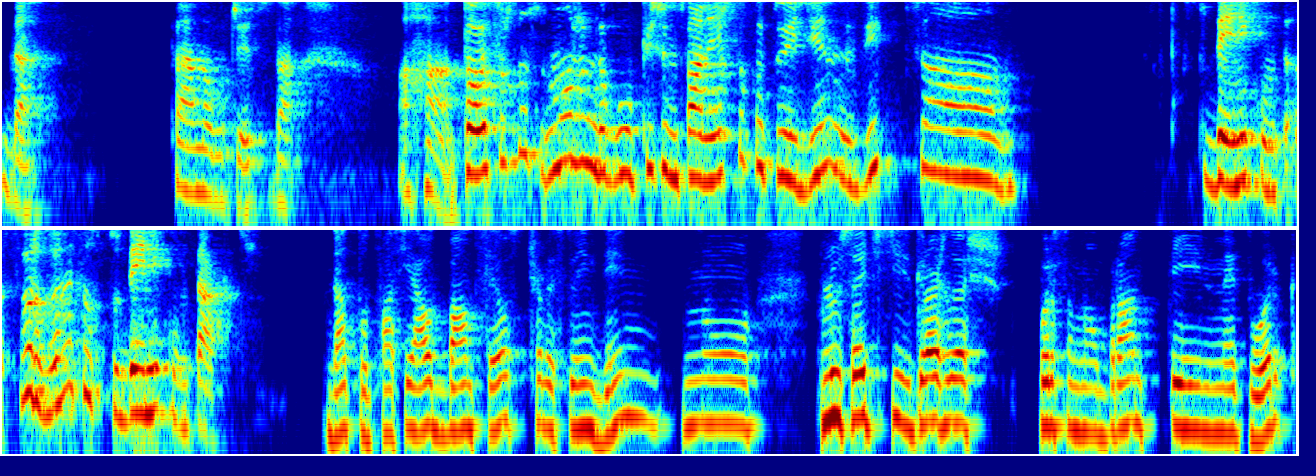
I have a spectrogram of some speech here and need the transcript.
Да, това е много често, да. Аха, т.е. всъщност можем да го опишем това нещо като един вид а, студени контакти, свързване с студени контакти. Да, то това си outbound sales чрез LinkedIn, но плюс е, че си изграждаш personal brand и network,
